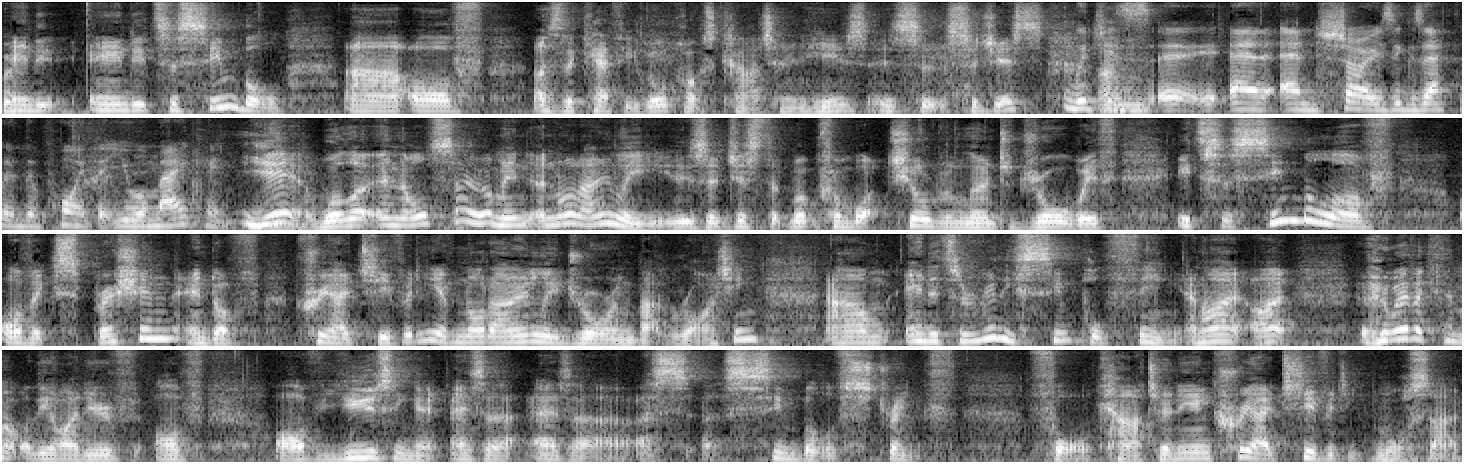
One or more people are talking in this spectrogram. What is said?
and it, and it's a symbol uh, of as the Cathy Wilcox cartoon here is, is, suggests, which um, is uh, and, and, shows exactly the point that you were making. Yeah, well, and also, I mean, not only is it just that from what children learn to draw with, it's a symbol of of expression and of creativity, of not only drawing but writing. Um, and it's a really simple thing. And I, I, whoever came up with the idea of, of, of using it as a, as a, a, a symbol of strength for cartooning and creativity more so.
